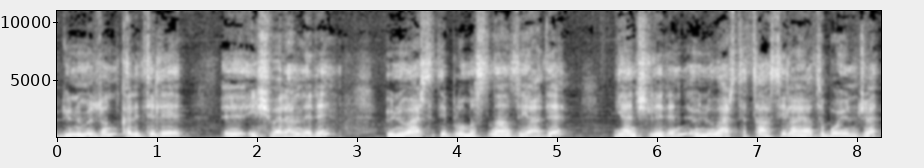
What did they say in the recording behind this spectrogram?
Günümüzün kaliteli e, işverenleri üniversite diplomasından ziyade gençlerin üniversite tahsil hayatı boyunca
